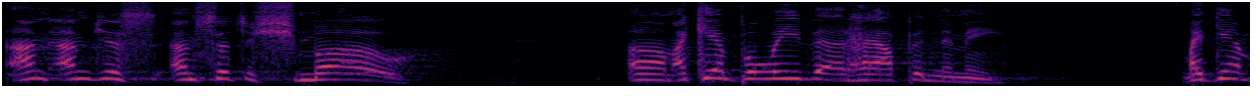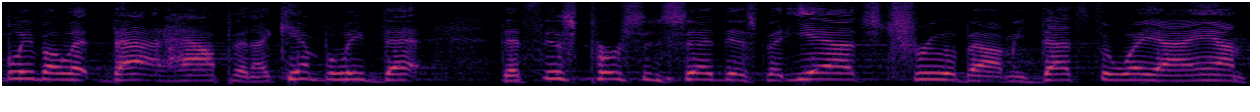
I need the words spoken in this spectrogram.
I'm, I'm just, I'm such a schmo. Um, I can't believe that happened to me. I can't believe I let that happen. I can't believe that that this person said this, but yeah, it's true about me. That's the way I am.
